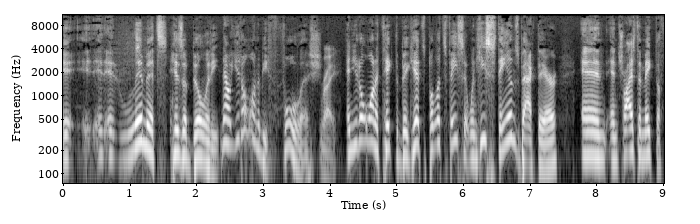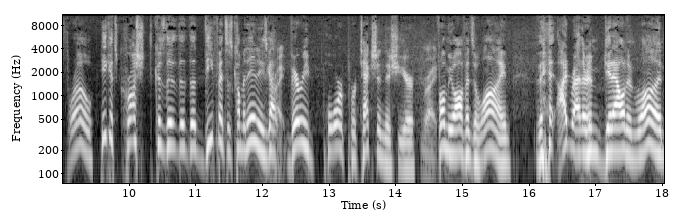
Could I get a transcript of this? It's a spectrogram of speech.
it, it, it limits his ability. Now, you don't want to be foolish. Right. And you don't want to take the big hits. But let's face it, when he stands back there and, and tries to make the throw, he gets crushed because the, the, the defense is coming in and he's got Right. very poor protection this year Right. from the offensive line. That I'd rather him get out and run,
